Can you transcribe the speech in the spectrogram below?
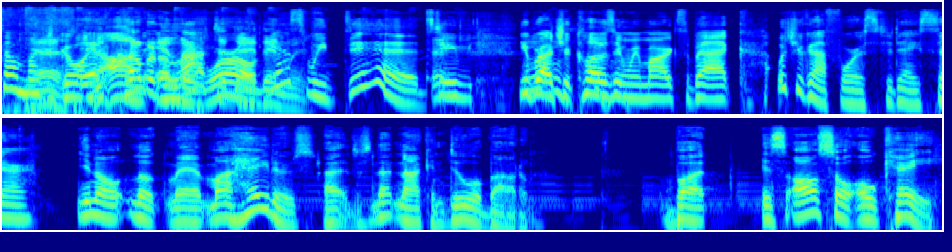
So much Yes. going We on covered a in lot the today, world. didn't yes, we? we did. Steve, you brought your closing remarks back. What you got for us today, sir? You know, look, man, my haters, uh, there's nothing I can do about them. But it's also okay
